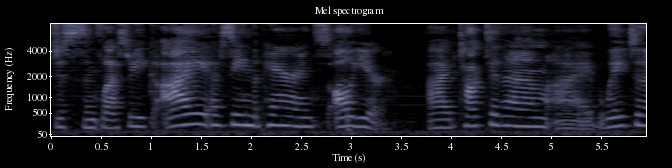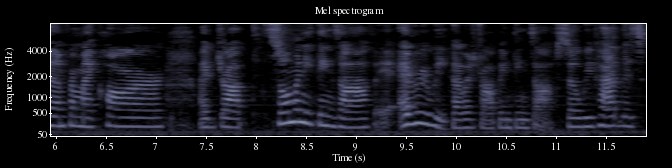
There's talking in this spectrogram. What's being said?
just since last week, I have seen the parents all year. I've talked to them, I've waved to them from my car, I've dropped so many things off. Every week I was dropping things off. So we've had this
